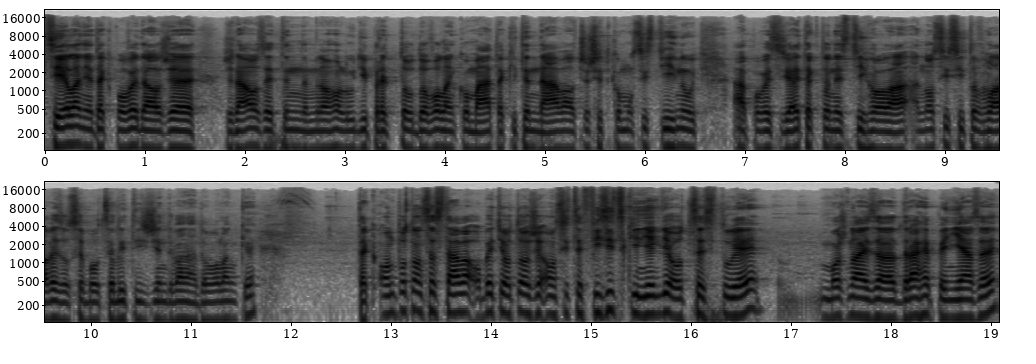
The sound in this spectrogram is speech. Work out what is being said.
cieľane tak povedal, že, že naozaj ten mnoho ľudí pred tou dovolenkou má taký ten nával, čo všetko musí stihnúť a povie si, že aj tak to nestihol a, a nosí si to v hlave so sebou celý týždeň, dva na dovolenke tak on potom sa stáva obeťou toho, že on síce fyzicky niekde odcestuje, možno aj za drahé peniaze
